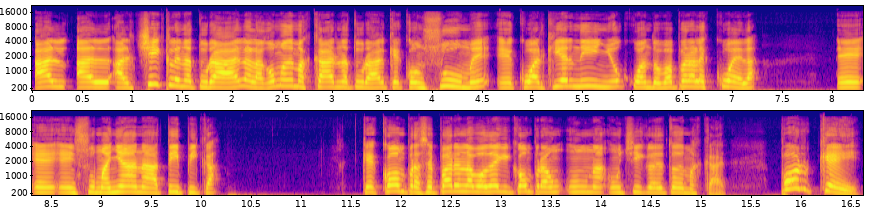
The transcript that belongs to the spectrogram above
al, al- al chicle natural, a la goma de mascar natural que consume eh, cualquier niño cuando va para la escuela eh, eh, en su mañana típica que compra, se para en la bodega y compra un, una- un chicle de esto de mascar. ¿Por qué?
